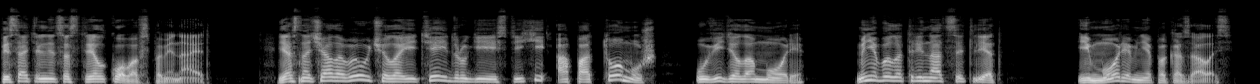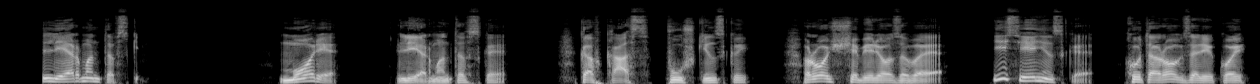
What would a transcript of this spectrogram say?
Писательница Стрелкова вспоминает. Я сначала выучила и те, и другие стихи, а потом уж увидела море. Мне было 13 лет, и море мне показалось Лермонтовским. Море Лермонтовское, Кавказ Пушкинской, Роща Березовая Есенинская, Хуторок за рекой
